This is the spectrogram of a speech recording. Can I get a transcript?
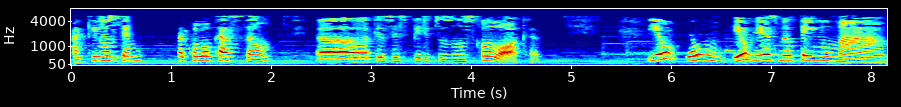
Aqui nós temos a colocação uh, que os espíritos nos colocam. E eu, eu, eu mesmo eu tenho uma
